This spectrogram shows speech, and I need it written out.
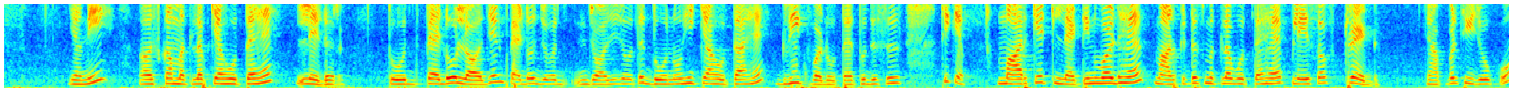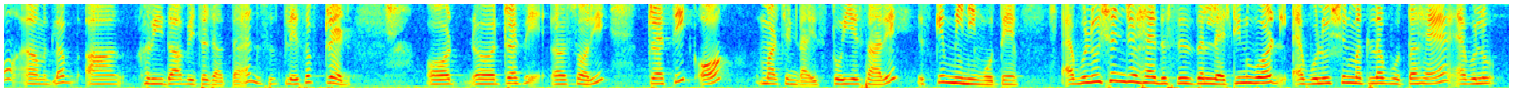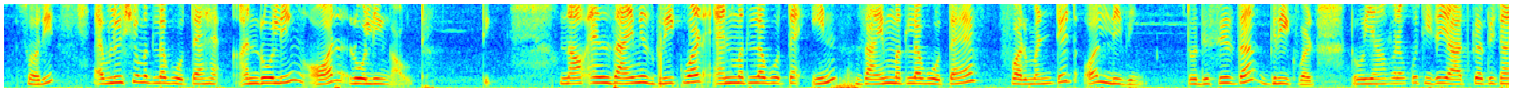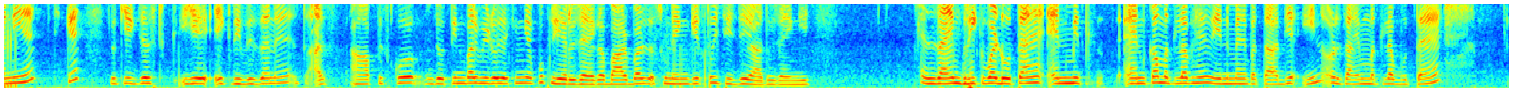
यानी इसका मतलब क्या होता है? लेडर तो पेडोलॉजी एंड पेडोजॉजी जो होते हैं दोनों ही क्या होता है? ग्रीक वर्ड होता है। तो दिस इज़ ठीक है मार्केट लैटिन वर्ड है। मार्केटस मतलब होता है प्लेस ऑफ़ ट्रेड जहाँ पर चीज़ों को आ, मतलब आ, ख़रीदा बेचा जाता है। This is place of trade और ट्रैफ़िक सॉरी ट्रैफ़िक और मर्चेंडाइज तो ये सारे इसके मीनिंग होते हैं। एवोल्यूशन जो है this is the Latin word evolution मतलब होता है एवोलो सॉरी एवोल्यूशन मतलब होता है अनरोलिंग और रोलिंग आउट ठीक। Now enzyme is Greek word en मतलब होता है इन जाइम मतलब होता है फर्मेंटेड और लिविंग तो this is the Greek word तो यहाँ पर आपको चीज़ें याद करती जानी है। है क्योंकि जस्ट ये एक रिवीजन है तो आज आप इसको दो तीन बार वीडियो देखेंगे, आपको क्लियर हो जाएगा। बार बार सुनेंगे तो ये चीज़ें याद हो जाएँगी। एंजाइम ग्रीक वर्ड होता है एन एन का मतलब है, ये मैंने बता दिया इन और जाइम मतलब होता है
